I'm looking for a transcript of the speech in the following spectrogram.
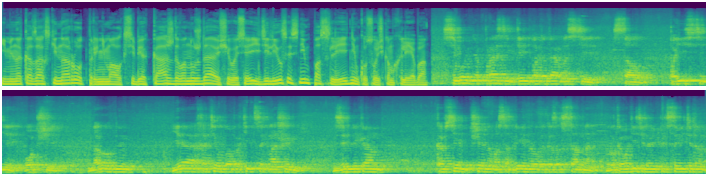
Именно казахский народ принимал к себе каждого нуждающегося и делился с ним последним кусочком хлеба. Сегодня праздник День благодарности стал поистине общенародным. Я хотел бы обратиться к нашим землякам, ко всем членам Ассамблеи народа Казахстана, руководителям и представителям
